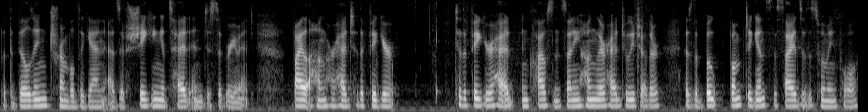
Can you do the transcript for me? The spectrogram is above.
but the building trembled again as if shaking its head in disagreement. Violet hung her head to the figure to the figurehead, and Klaus and Sunny hung their head to each other as the boat bumped against the sides of the swimming pool.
